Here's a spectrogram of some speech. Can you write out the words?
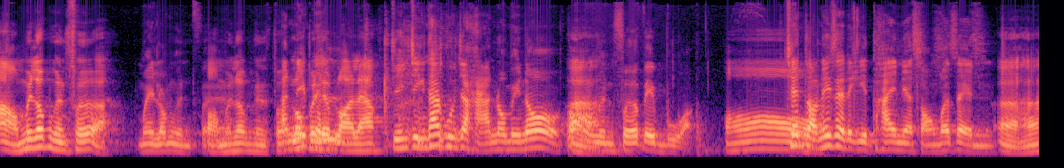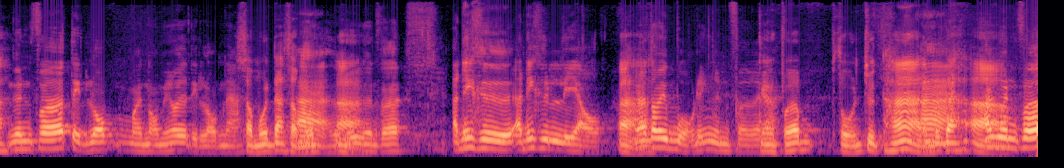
อ้าวไม่ลบเงินเฟ้อเหรอไม่ลบเงินเฟ้อ๋อไม่ลบเงินเฟ้อนี้ลบไปเรียบร้อยแล้ว จริง ๆ ถ้าคุณจะหา nominal ต้องเอาอ่าเงินเฟ้อไปบวก อ๋อ เช่นตอนนี้เศรษฐกิจไทยเนี่ย2%อ่าฮะ เงินเฟ้อติดลบมัน nominal จะติดลบนะสมมตินะสมมติอ่าสมอ่ามติเงินเฟ้ออันนี้คืออันนี้คือเรียวอ่า แล้วต้องไปบวกด้วยเงินเฟ้อนะ เงินเฟ้อ0.5สมมตินะอ่า ถ้าเงินเฟ้อ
